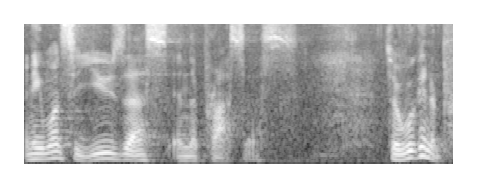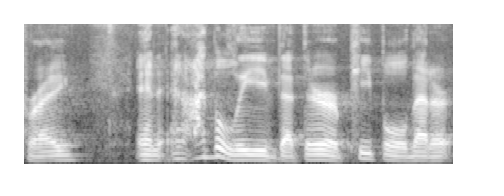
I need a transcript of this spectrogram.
And He wants to use us in the process. So we're going to pray. And, and I believe that there are people that are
